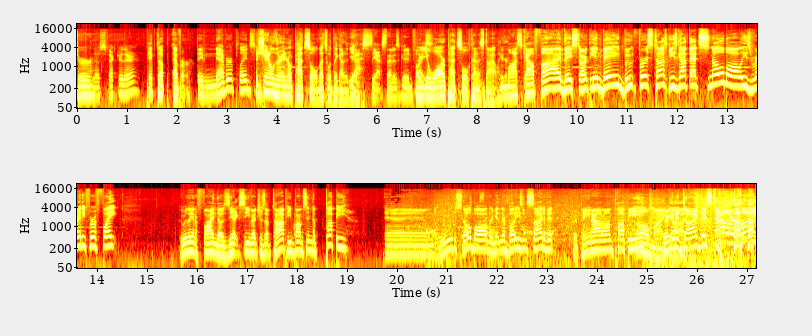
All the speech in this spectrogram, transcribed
Spectre No Spectre there. picked up ever. They've never played. To channel their inner Pat Soul. That's what they got to do. Yes, yes, that is good advice. Their. Yawar Pat Soul kind of style here. Moscow 5, they start the invade. Boot first Tusk. He's got that snowball. He's ready for a fight. Who are they going to find, though? ZXC ventures up top. He bumps into Puppey. And, ooh, the snowball. They're getting their buddies inside of it. They're pinging out on Puppey. Oh, my god. They're gonna dive this tower. Puppey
